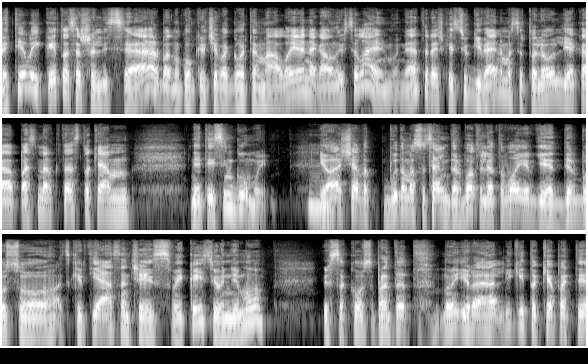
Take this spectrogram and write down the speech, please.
bet tie vaikai tose šalise, arba nu konkrečiai va Gvatemaloje, negauna išsilavinimo, ne? Tai reiškia, jų gyvenimas ir toliau lieka pasmerktas tokiam neteisingumui. Jo, aš čia, būdamas socialiniu darbuotoju Lietuvoje, irgi dirbu su atskirtie esančiais vaikais, jaunimu. Ir sakau, suprantat, nu, yra lygiai tokia pati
